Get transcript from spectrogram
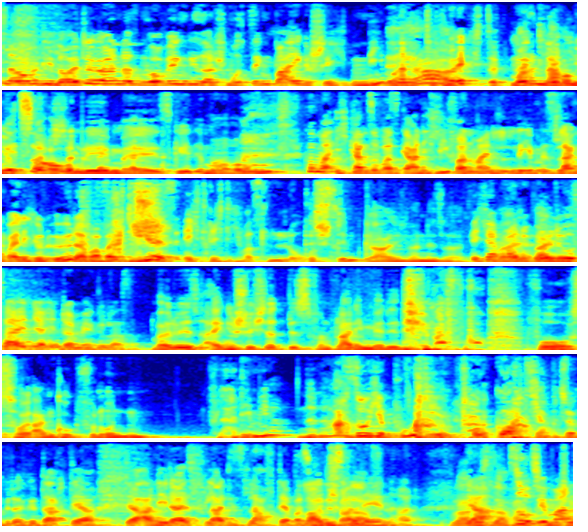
glaube, die Leute hören das nur wegen dieser schmutzigen Beigeschichten. Niemand ja, möchte Mann, darum geht's doch auch im. Leben, ey. Es geht immer um... Guck mal, ich kann sowas gar nicht liefern. Mein Leben ist langweilig und öde, aber bei dir ist echt richtig was Das los. stimmt gar nicht, Vanessa. Ich habe weil, meine wilden du, Zeiten ja hinter mir gelassen. weil du jetzt eingeschüchtert bist von Wladimir, der dich immer vor- vorwurfsvoll anguckt von unten. Wladimir? Nein, nein. Ach so, hier Putin. Oh Gott, ich habe schon wieder gedacht, der, der Andi, da ist Vladislav, der was Vladislav. mit Charlene hat. Vladislav ja, so, wir machen,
